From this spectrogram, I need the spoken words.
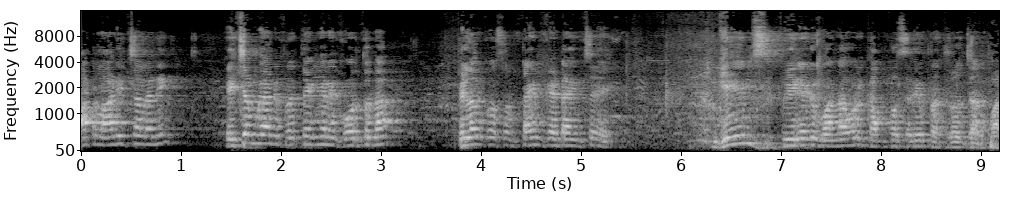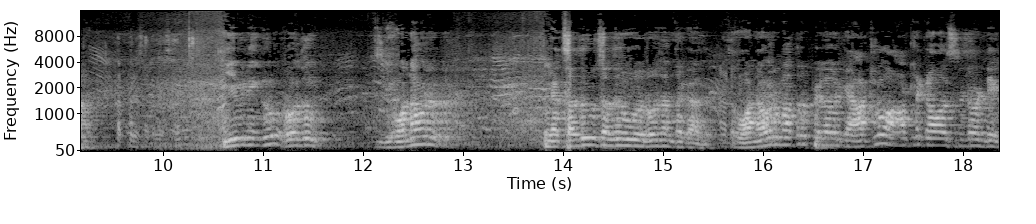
ఆటలు ఆడించాలని హెచ్ఎం గారిని ప్రత్యేకంగా నేను కోరుతున్నా. పిల్లల కోసం టైం కేటాయించే games period one hour compulsory ప్రతిరోజు జరపాలి. ఈవినింగ్ రోజు వన్ అవర్ ఇంకా చదువు చదువు రోజంతా కాదు. వన్ అవర్ మాత్రం పిల్లలకి ఆటలు ఆటలు కావాల్సినటువంటి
